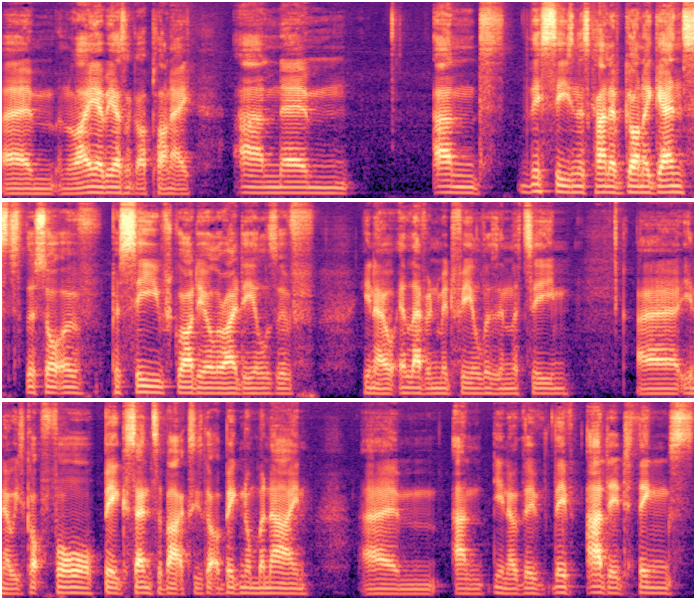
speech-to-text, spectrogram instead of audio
Um, and like, yeah, but he hasn't got a plan A, and um, and this season has kind of gone against the sort of perceived Guardiola ideals of, you know, eleven midfielders in the team. Uh, you know, he's got four big centre backs. He's got a big number nine, um, and you know they've they've added things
